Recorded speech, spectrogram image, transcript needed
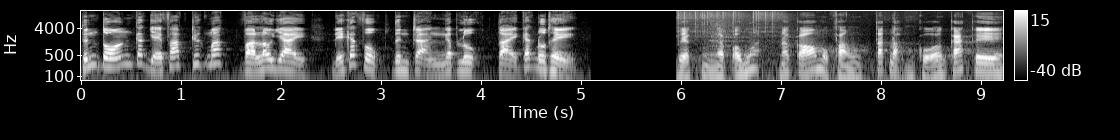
tính toán các giải pháp trước mắt và lâu dài để khắc phục tình trạng ngập lụt tại các đô thị. Việc ngập úng nó có một phần tác động của các cái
